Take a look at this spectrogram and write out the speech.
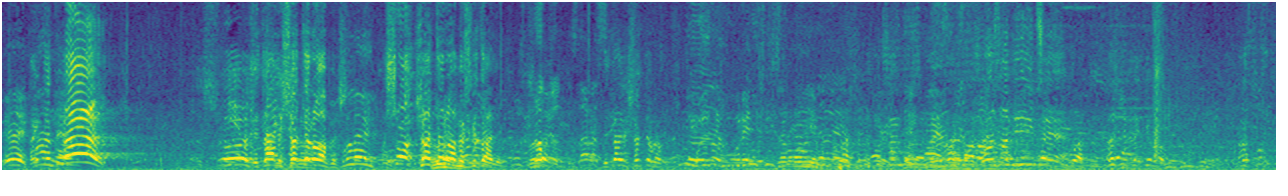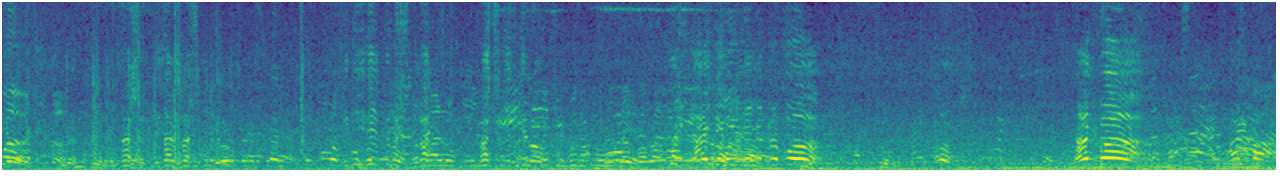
Ей, пане! Віталій, що ти робиш? Що? Що ти робиш, Віталій? Що тут? Віталій, що ти робиш? Що за віче? Наші, Віталій, наші такі робиш. Іди, ти мене, наші такі робиш. Дайте вільний мікрофон! Ганьба!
